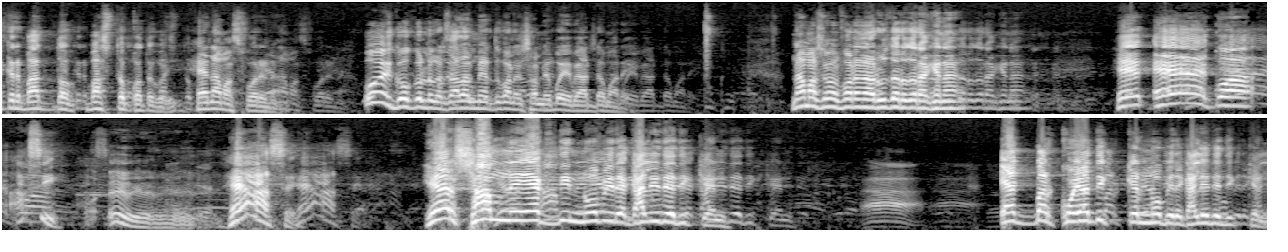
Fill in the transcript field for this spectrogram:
একের বাস্তব কথা কই? হ্যাঁ নামাজ পড়ে না। ওই গোকুল জালাল মিয়ার দোকানের সামনে বয়ে আড্ডা মারে। নামাজ পড়ে না রোজা রোজা রাখে না। হে হে কয়া আসি। হে আছে। হের সামনে একদিন নবীরে গালি দিয়ে দিকেন একবার কয়া দিকেন নবীরে গালি দিয়ে দিকেন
